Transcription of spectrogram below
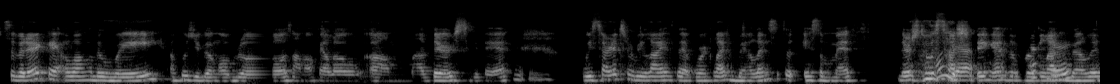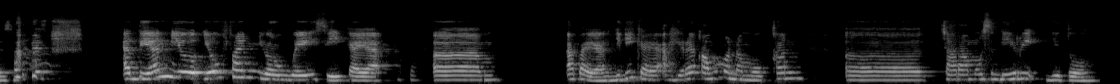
sebenarnya kayak along the way aku juga ngobrol sama fellow um, mothers gitu ya. We started to realize that work-life balance is a myth. There's no oh, such yeah. thing as a work-life okay. balance because at the end you you'll find your way sih kayak um, apa ya? Jadi kayak akhirnya kamu menemukan uh, caramu sendiri gitu.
